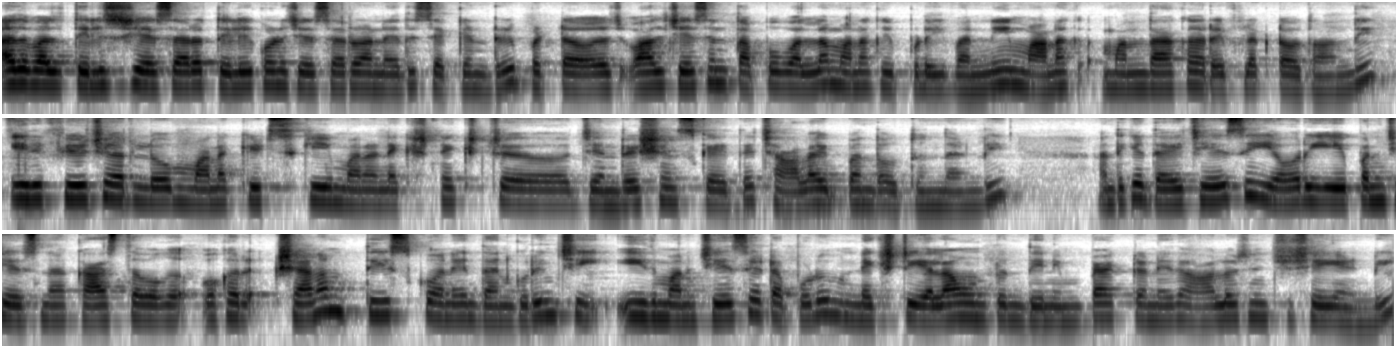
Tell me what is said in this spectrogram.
అది వాళ్ళు తెలిసి చేశారో తెలియకుండా చేశారో అనేది సెకండరీ బట్ uh, వాళ్ళు చేసిన తప్పు వల్ల మనకు ఇప్పుడు ఇవన్నీ మన మన దాకా రిఫ్లెక్ట్ అవుతుంది. ఇది ఫ్యూచర్లో మన కిడ్స్కి మన నెక్స్ట్ నెక్స్ట్ జనరేషన్స్కి అయితే చాలా ఇబ్బంది అవుతుందండి. అందుకే దయచేసి ఎవరు ఏ పని చేసినా కాస్త ఒక ఒక క్షణం తీసుకొని దాని గురించి ఇది మనం చేసేటప్పుడు నెక్స్ట్ ఎలా ఉంటుంది దీని ఇంపాక్ట్ అనేది ఆలోచించి చేయండి.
